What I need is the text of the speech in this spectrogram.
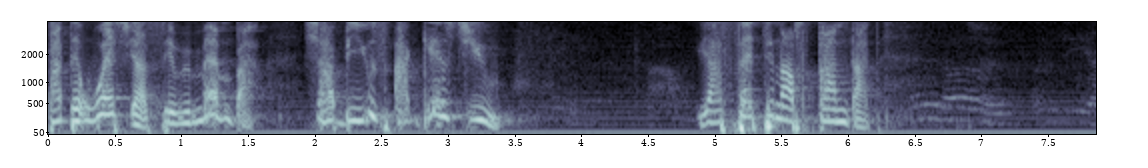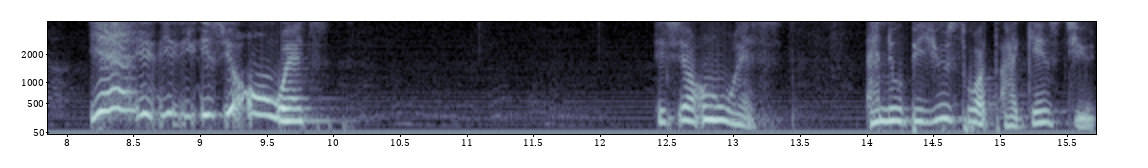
but the words you are saying, remember, shall be used against you. You are setting up standard. Yeah, it's your own words. It's your own words and it will be used what against you?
